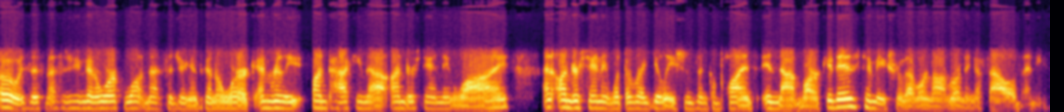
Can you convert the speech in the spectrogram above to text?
oh, is this messaging going to work? What messaging is going to work? And really unpacking that, understanding why, and understanding what the regulations and compliance in that market is to make sure that we're not running afoul of anything.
